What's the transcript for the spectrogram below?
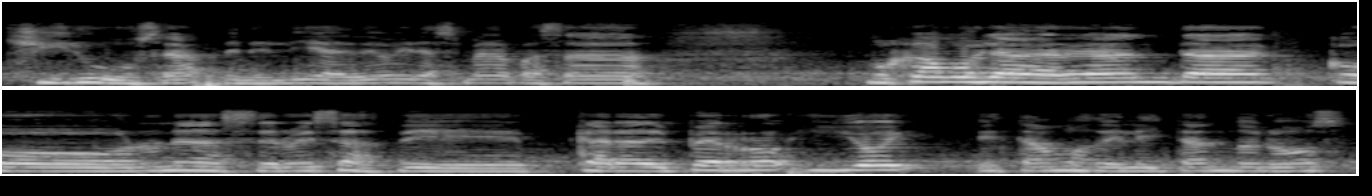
chirusa en el día de hoy. La semana pasada Mojamos la garganta con unas cervezas de cara de perro y hoy estamos deleitándonos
